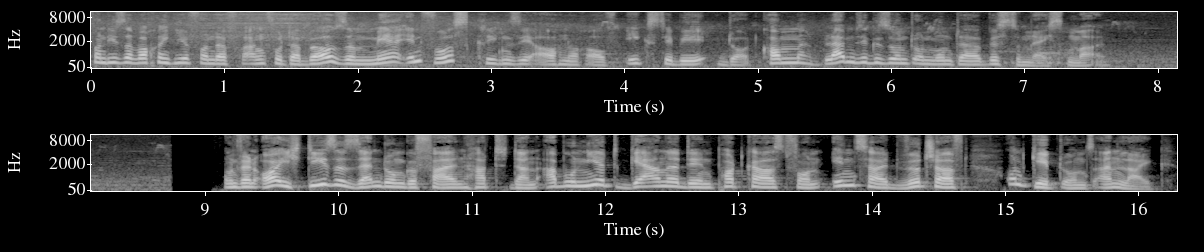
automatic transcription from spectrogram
von dieser Woche hier von der Frankfurter Börse. Mehr Infos kriegen Sie auch noch auf xtb.com. Bleiben Sie gesund und munter. Bis zum nächsten Mal. Und wenn euch diese Sendung gefallen hat, dann abonniert gerne den Podcast von Inside Wirtschaft und gebt uns ein Like.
